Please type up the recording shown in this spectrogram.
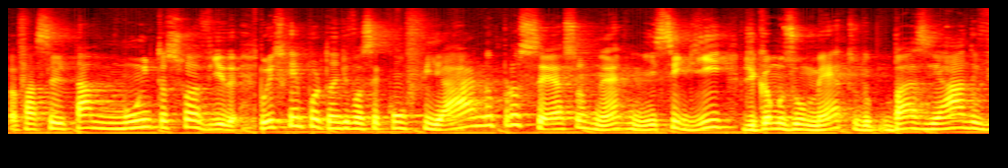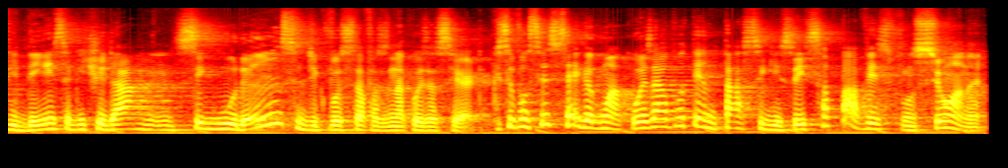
vai facilitar muito a sua vida. Por isso que é importante você confiar no processo, né? E seguir, digamos, um método baseado em evidência que te dá segurança de que você está fazendo a coisa certa. Porque se você segue alguma coisa, ah, vou tentar seguir isso aí só para ver se funciona,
